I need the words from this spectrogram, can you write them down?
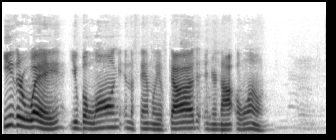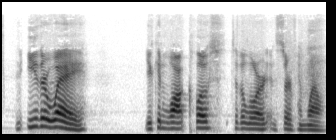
Either way, you belong in the family of God and you're not alone. And either way, you can walk close to the Lord and serve Him well.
